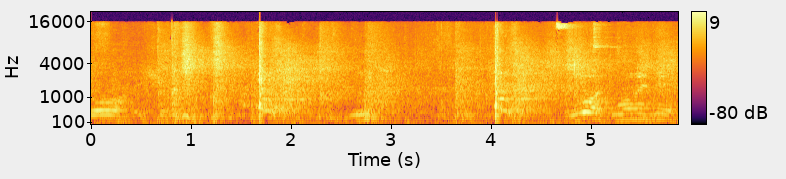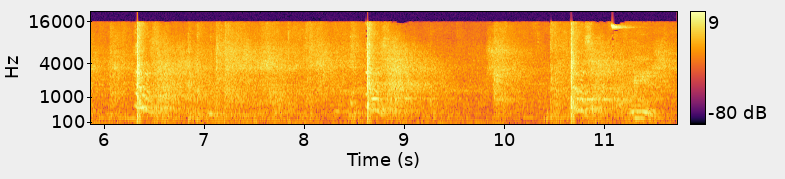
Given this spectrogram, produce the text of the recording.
Во, еще. Есть. Вот, молодец. Видишь?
